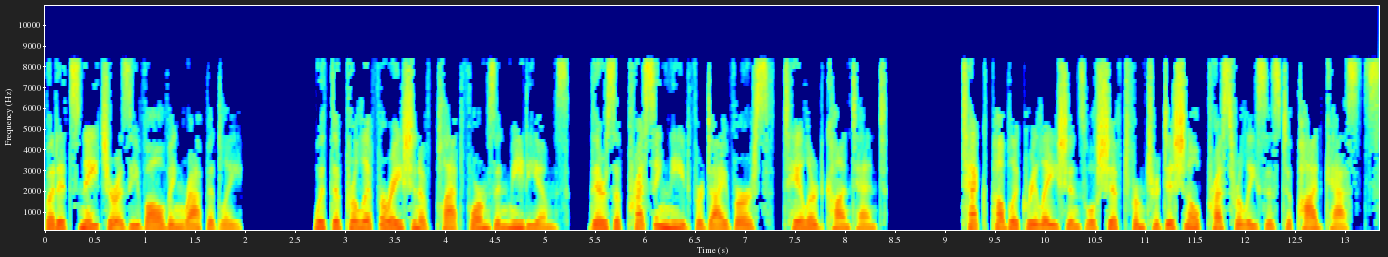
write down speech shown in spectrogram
but its nature is evolving rapidly. With the proliferation of platforms and mediums, there's a pressing need for diverse, tailored content. Tech public relations will shift from traditional press releases to podcasts,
